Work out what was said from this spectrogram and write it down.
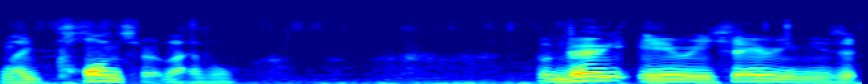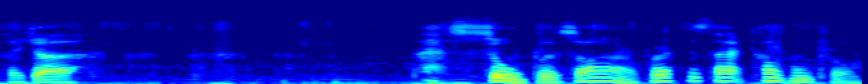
like concert level. But very eerie fairy music, like a. That's so bizarre. Where is that coming from?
